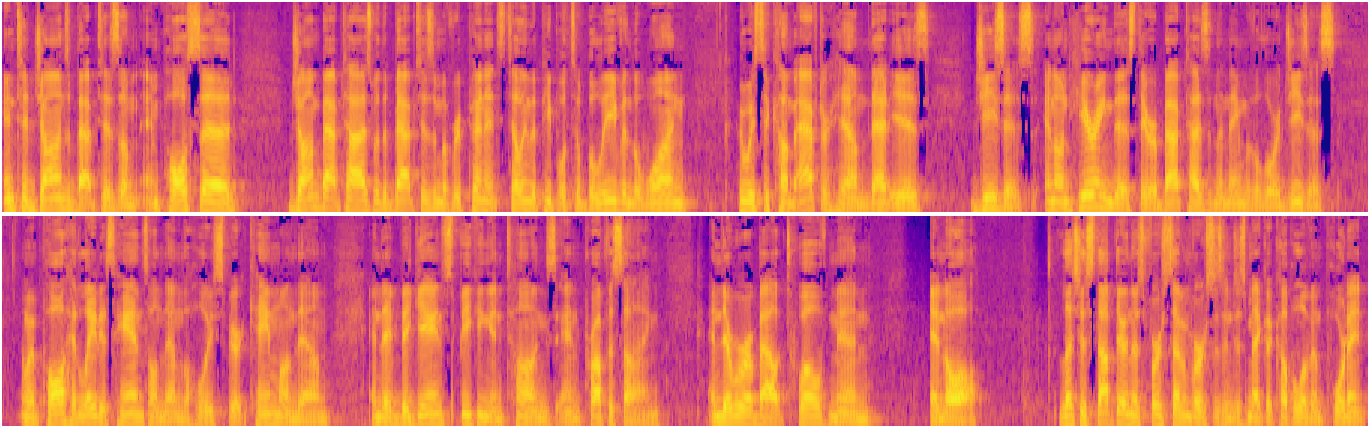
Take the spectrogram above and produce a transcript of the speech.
Into John's baptism. And Paul said, John baptized with the baptism of repentance, telling the people to believe in the one who is to come after him, that is, Jesus. And on hearing this, they were baptized in the name of the Lord Jesus. And when Paul had laid his hands on them, the Holy Spirit came on them, and they began speaking in tongues and prophesying. And there were about 12 men in all. Let's just stop there in those first seven verses and just make a couple of important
